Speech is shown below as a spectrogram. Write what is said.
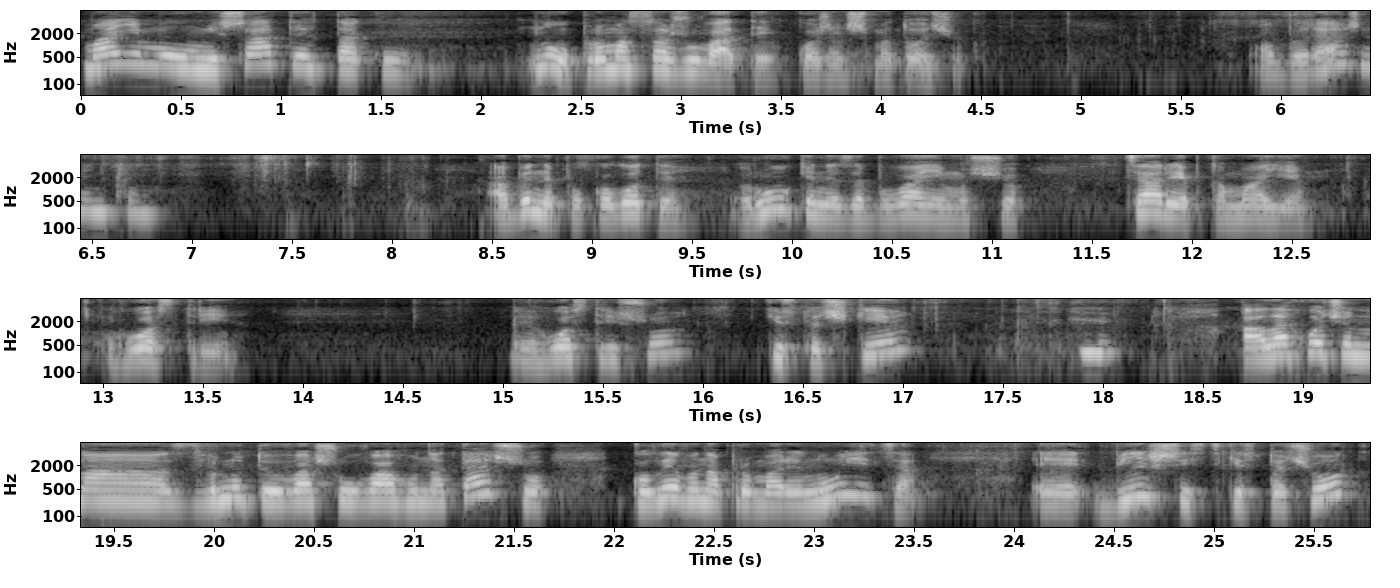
маємо умішати, так, ну, промасажувати кожен шматочок. Обережненько. Аби не поколоти руки, не забуваємо, що ця рибка має гострі, гострі що? Кісточки. Але хочу на, звернути вашу увагу на те, що коли вона промаринується, е, більшість кісточок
